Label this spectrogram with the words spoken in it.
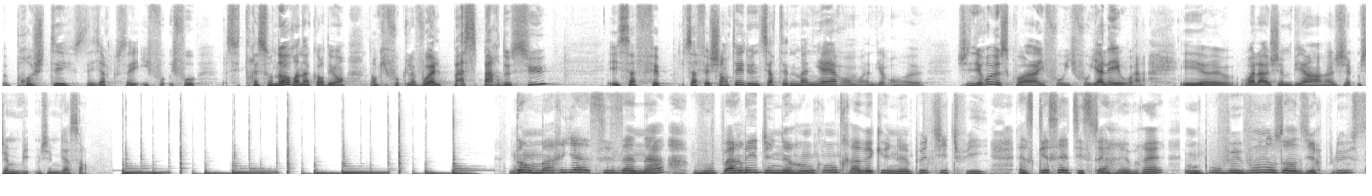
euh, projetée. C'est-à-dire que c'est, il faut, il faut, c'est très sonore un accordéon, donc il faut que la voix, elle passe par-dessus, et ça fait, ça fait chanter d'une certaine manière, on va dire généreuse, quoi. Hein. il, faut, il faut y aller, voilà. Et euh, voilà, j'aime bien, j'aime, j'aime bien ça. Dans Maria Susanna, vous parlez d'une rencontre avec une petite fille. Est-ce que cette histoire est vraie? Pouvez-vous nous en dire plus?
